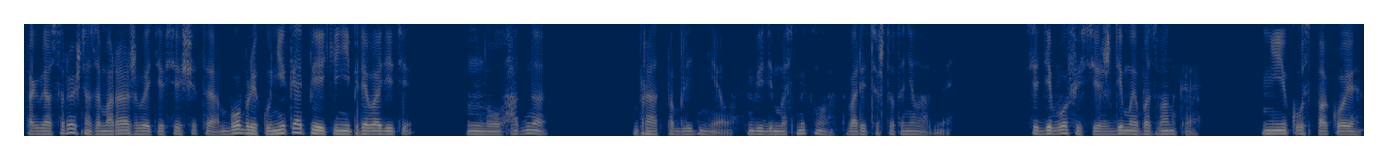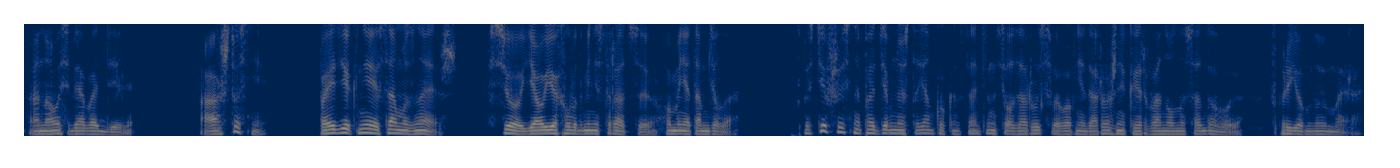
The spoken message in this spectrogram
«Тогда срочно замораживайте все счета. Бобрику ни копейки не переводите». «Ну, ладно». Брат побледнел, видимо, смекнул, творится что-то неладное. Сиди в офисе, жди моего звонка. Нику успокой, она у себя в отделе. А что с ней? Пойди к ней, сам узнаешь. Все, я уехал в администрацию, у меня там дела. Спустившись на подземную стоянку, Константин сел за руль своего внедорожника и рванул на Садовую, в приемную мэра.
